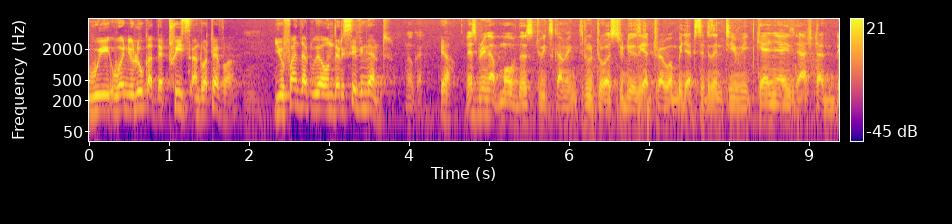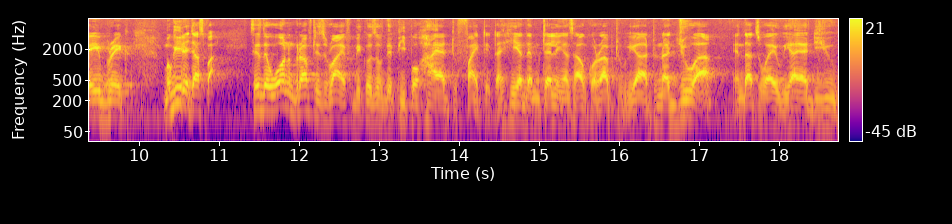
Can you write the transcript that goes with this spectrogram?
we, when you look at the tweets and whatever, you find that we are on the receiving end. Okay. Yeah. Let's bring up more of those tweets coming through to our studios here. Trevor Ombija at Citizen TV Kenya is the hashtag Daybreak. Mogire Jasper says the war on graft is rife because of the people hired to fight it. I hear them telling us how corrupt we are. Tunajua, and that's why we hired you.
